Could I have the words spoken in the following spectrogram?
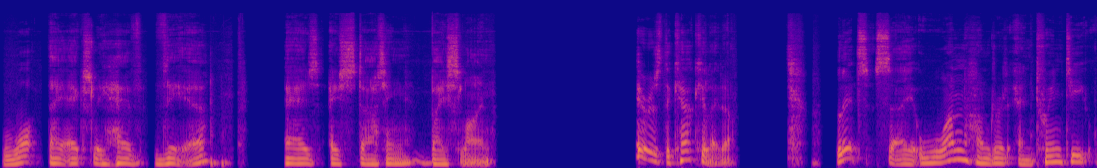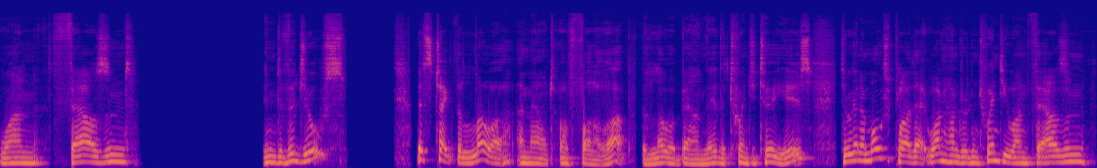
what they actually have there as a starting baseline? Here is the calculator. Let's say 121,000 individuals. Let's take the lower amount of follow up, the lower bound there, the 22 years. So we're going to multiply that 121,000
